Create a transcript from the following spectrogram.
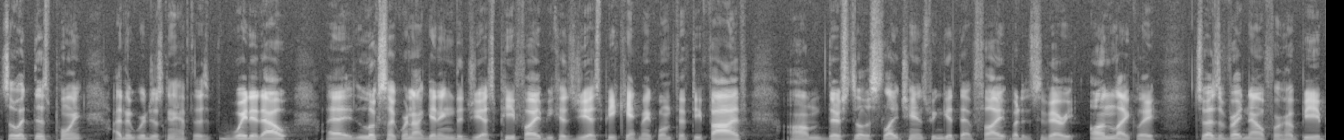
So at this point, I think we're just going to have to wait it out. Uh, it looks like we're not getting the GSP fight because GSP can't make 155. Um, there's still a slight chance we can get that fight, but it's very unlikely. So as of right now, for Habib,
